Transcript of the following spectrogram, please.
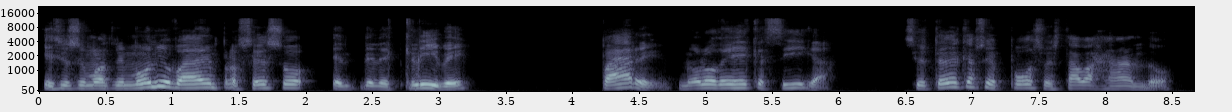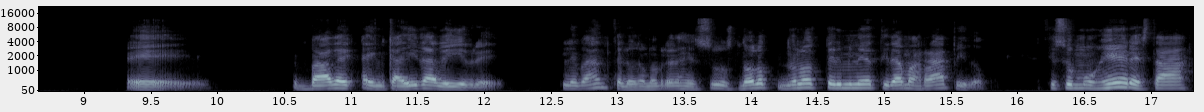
Y si su matrimonio va en proceso de declive, pare, no lo deje que siga. Si usted ve que su esposo está bajando, eh, va en caída libre, levántelo en el nombre de Jesús. No lo, no lo termine de tirar más rápido. Si su mujer está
